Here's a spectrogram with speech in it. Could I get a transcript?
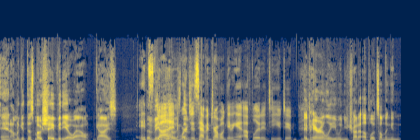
and I'm gonna get this Moxché video out, guys. it's videos, done. We're the- just having trouble getting it uploaded to YouTube. Apparently, when you try to upload something in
